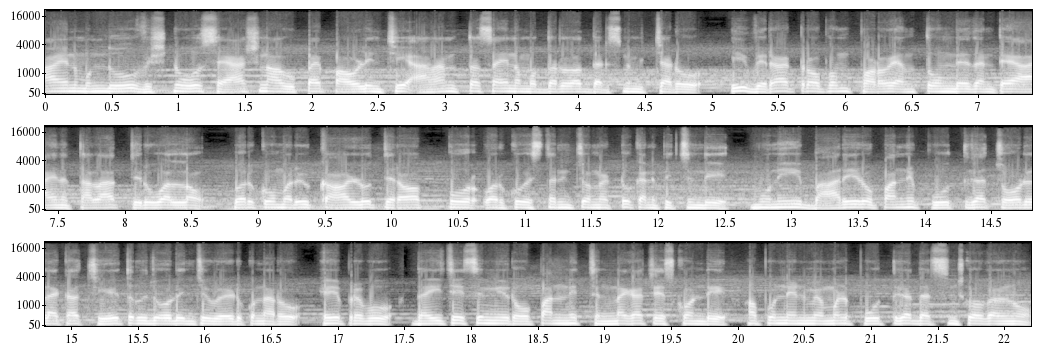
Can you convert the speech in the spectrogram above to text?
ఆయన ముందు విష్ణువు శేషనాగుపై పౌళించి అనంత సైన ముద్రలో దర్శనమిచ్చారు. ఈ విరాట్ రూపం పొడవు ఎంత ఉండేదంటే ఆయన తల తిరువల్లం వరకు మరియు కాళ్ళు తిరవపూర్ వరకు విస్తరించున్నట్టు కనిపించింది. ముని భారీ రూపాన్ని పూర్తిగా చూడలేక చేతులు జోడించి వేడుకున్నారు. హే ప్రభు దయచేసి మీ రూపాన్ని చిన్నగా చేసుకోండి. అప్పుడు నేను మిమ్మల్ని పూర్తిగా దర్శించుకోగలను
